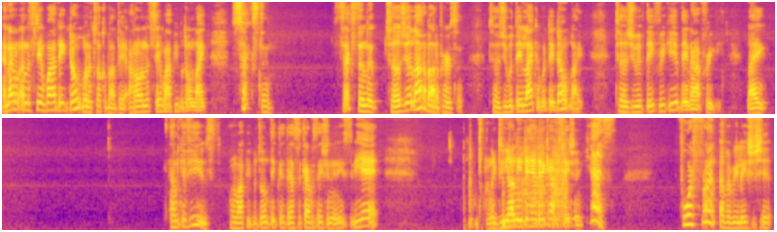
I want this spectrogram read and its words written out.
and I don't understand why they don't want to talk about that. I don't understand why people don't like sexting. Sexting tells you a lot about a person. Tells you what they like and what they don't like. Tells you if they freaky, if they not freaky. Like, I'm confused on why people don't think that that's a conversation that needs to be had. Like, do y'all need to have that conversation? Yes. Forefront of a relationship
